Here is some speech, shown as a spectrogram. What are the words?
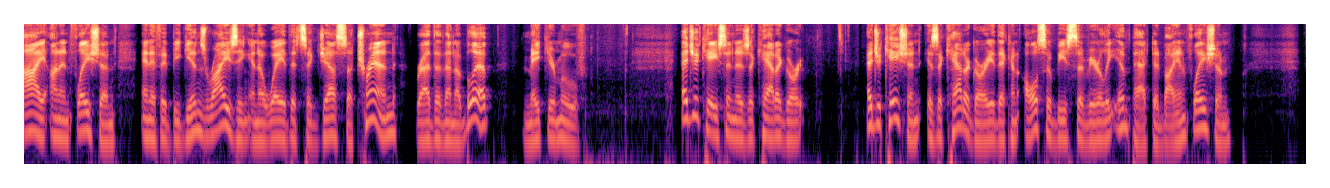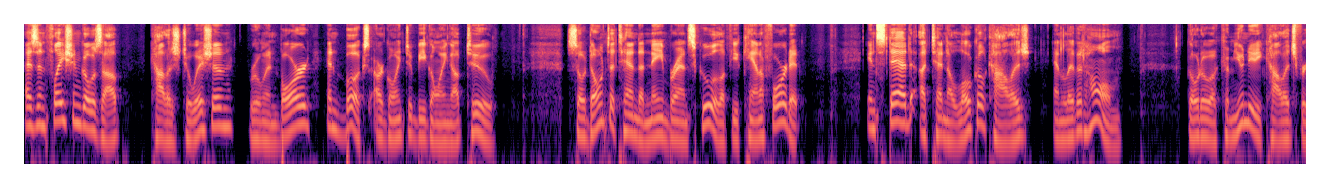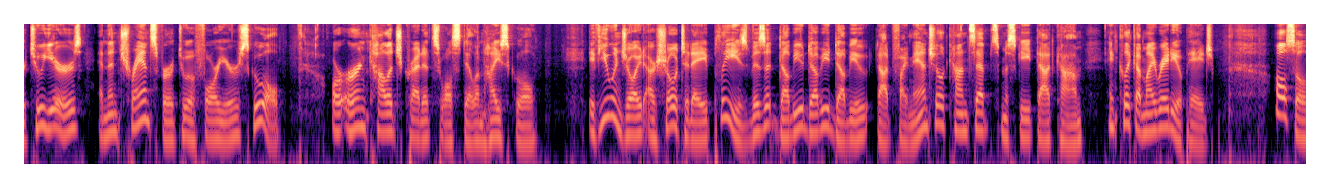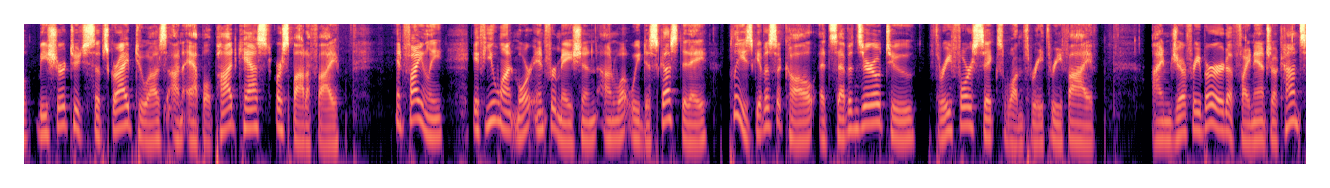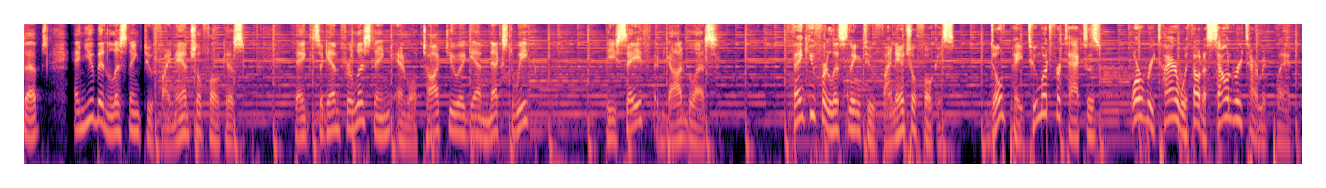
eye on inflation, and if it begins rising in a way that suggests a trend rather than a blip, make your move. Education is a category Education is a category that can also be severely impacted by inflation. As inflation goes up, college tuition, room and board, and books are going to be going up too. So don't attend a name brand school if you can't afford it. Instead, attend a local college and live at home. Go to a community college for two years and then transfer to a four year school, or earn college credits while still in high school. If you enjoyed our show today, please visit www.financialconceptsmesquite.com and click on my radio page. Also, be sure to subscribe to us on Apple Podcasts or Spotify. And finally, if you want more information on what we discussed today, please give us a call at 702 346 1335. I'm Jeffrey Bird of Financial Concepts, and you've been listening to Financial Focus. Thanks again for listening, and we'll talk to you again next week. Be safe and God bless. Thank you for listening to Financial Focus. Don't pay too much for taxes or retire without a sound retirement plan.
